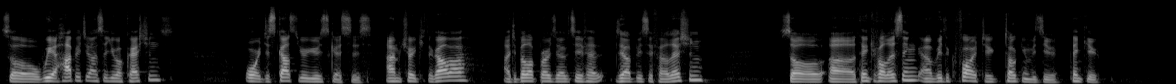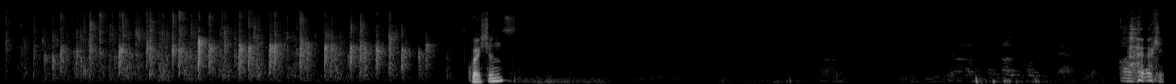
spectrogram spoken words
So we are happy to answer your questions or discuss your use cases. I'm Shuhei Kitagawa, a developer of gRPC Federation. So uh, thank you for listening, and we look forward to talking with you. Thank you. Questions? okay.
